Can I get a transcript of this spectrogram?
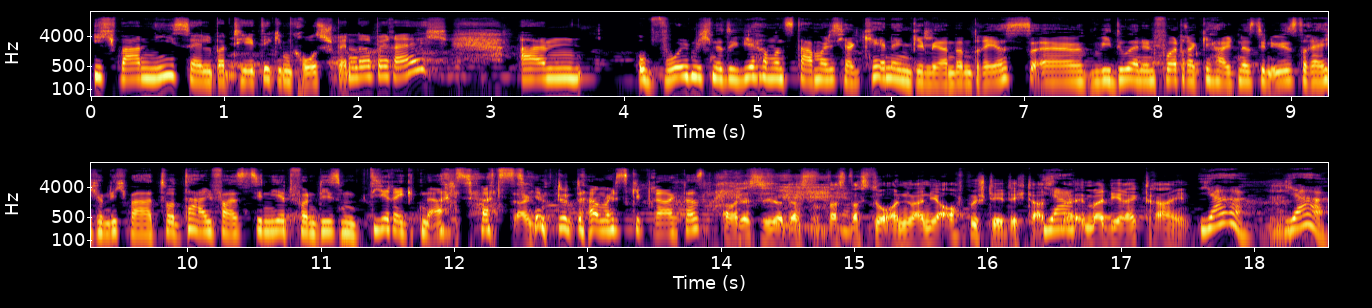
ich war nie selber tätig im Großspenderbereich. Ähm, obwohl mich natürlich, wir haben uns damals ja kennengelernt, Andreas, äh, wie du einen Vortrag gehalten hast in Österreich und ich war total fasziniert von diesem direkten Ansatz, Danke. den du damals gebracht hast. Aber das ist ja das, was, was du online ja auch bestätigt hast, ja. Ne? immer direkt rein. Ja, mhm. ja.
